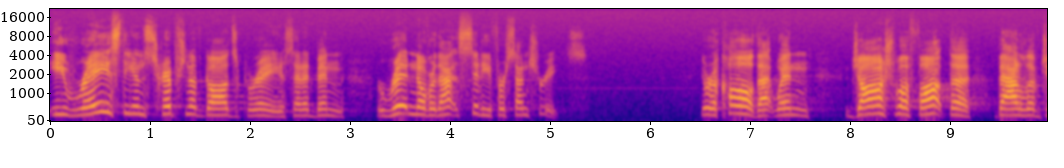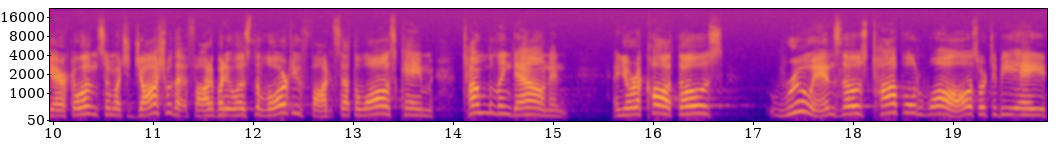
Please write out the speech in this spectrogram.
erase the inscription of God's grace that had been written over that city for centuries. You'll recall that when Joshua fought the battle of Jericho, it wasn't so much Joshua that fought it, but it was the Lord who fought it, so that the walls came tumbling down. And, and you'll recall that those ruins, those toppled walls, were to be a,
